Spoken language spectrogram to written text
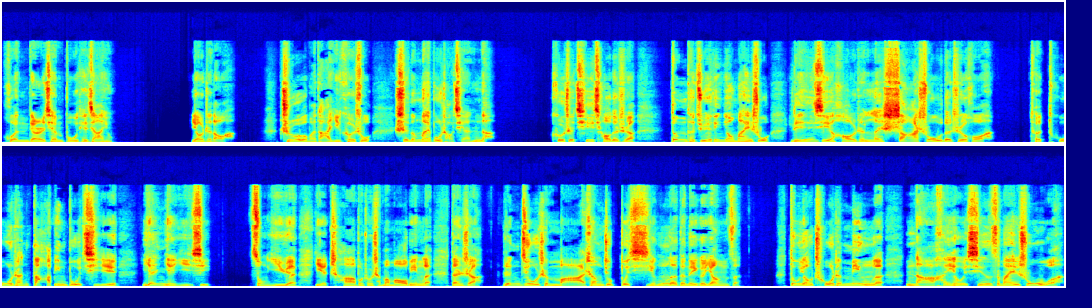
换点钱补贴家用。要知道啊，这么大一棵树是能卖不少钱的。可是蹊跷的是，当他决定要卖树、联系好人来杀树的时候啊，他突然大病不起，奄奄一息，送医院也查不出什么毛病来。但是啊，人就是马上就不行了的那个样子。都要出人命了，哪还有心思卖树啊？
